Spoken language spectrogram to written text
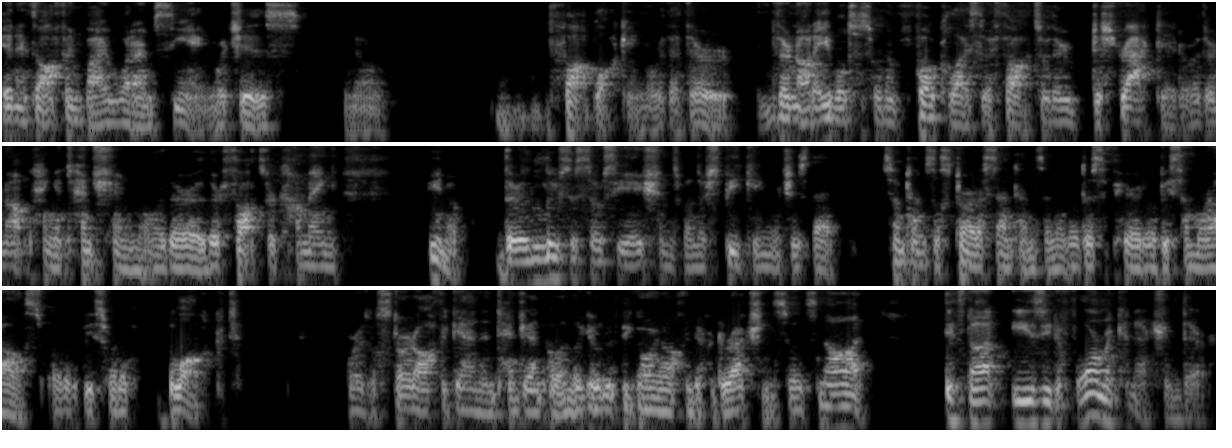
and it's often by what I'm seeing, which is, you know, thought blocking or that they're they're not able to sort of vocalize their thoughts or they're distracted or they're not paying attention or their their thoughts are coming you know they're loose associations when they're speaking which is that sometimes they'll start a sentence and it will disappear it'll be somewhere else or it'll be sort of blocked or it'll start off again in tangential and they'll be going off in different directions. So it's not it's not easy to form a connection there.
